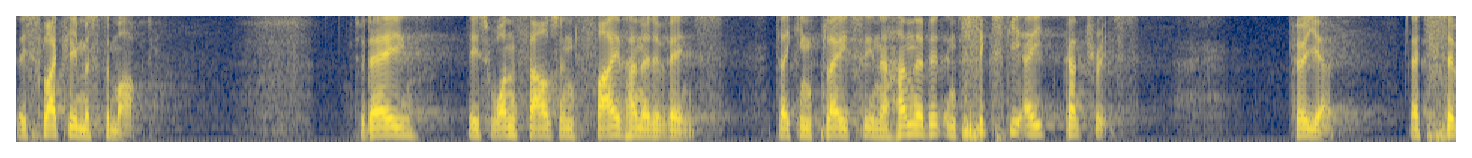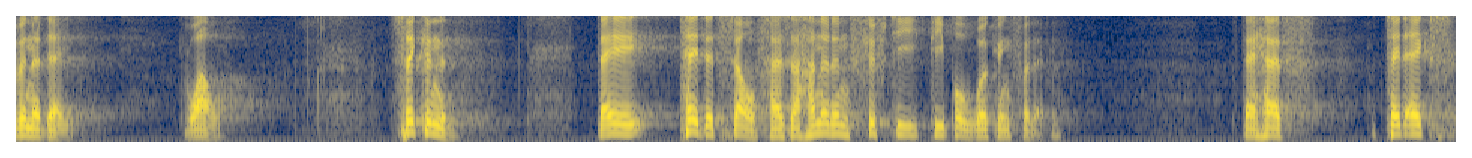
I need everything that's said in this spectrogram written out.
They slightly missed the mark. Today, there's 1,500 events taking place in 168 countries per year. That's seven a day. Wow. Second, they, TED itself has 150 people working for them. They have, TEDx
